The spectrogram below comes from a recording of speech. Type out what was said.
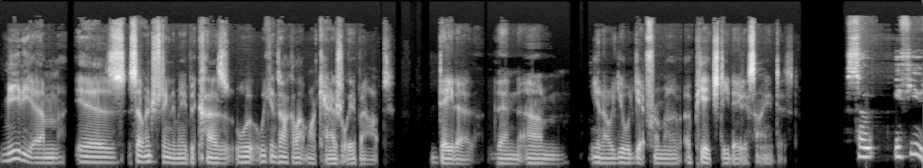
medium is so interesting to me because we can talk a lot more casually about data than um, you know you would get from a, a PhD data scientist. So if you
